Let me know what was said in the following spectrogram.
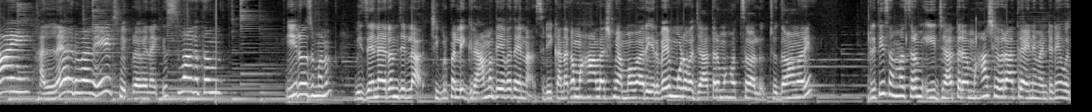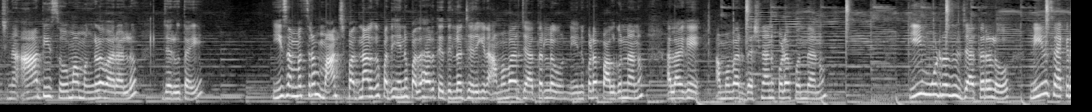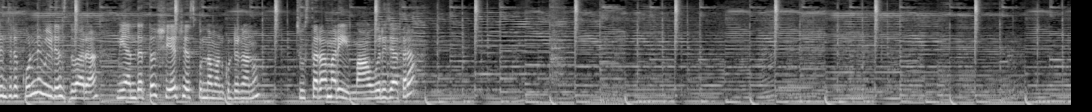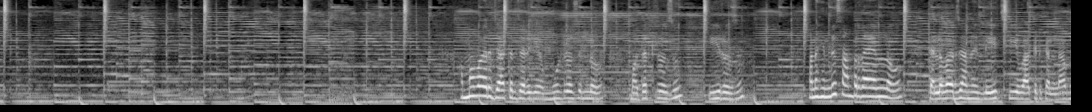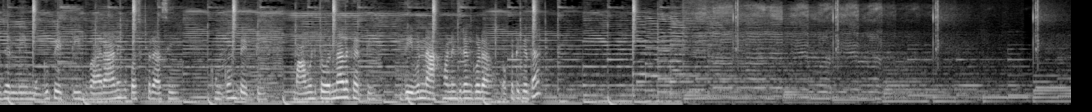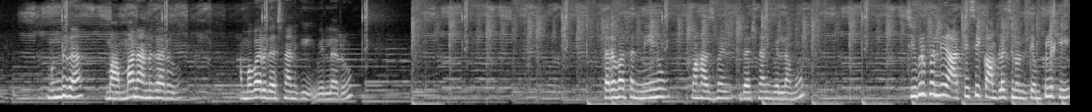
Hi hello everyone it's me ప్రవీణకి స్వాగతం ఈరోజు మనం విజయనగరం జిల్లా చిపురుపల్లి గ్రామ దేవతైన శ్రీ కనక మహాలక్ష్మి అమ్మవారి ఇరవై మూడవ జాతర మహోత్సవాలు చూద్దామా మరి? ప్రతి సంవత్సరం ఈ జాతర మహాశివరాత్రి అయిన వెంటనే వచ్చిన ఆది సోమ మంగళవారాలు జరుగుతాయి. ఈ సంవత్సరం మార్చ్ పద్నాలుగు పదిహేను పదహారు తేదీల్లో జరిగిన అమ్మవారి జాతరలో నేను కూడా పాల్గొన్నాను. అలాగే అమ్మవారి దర్శనాన్ని కూడా పొందాను. ఈ మూడు రోజుల జాతరలో నేను సేకరించిన కొన్ని వీడియోస్ ద్వారా మీ అందరితో షేర్ చేసుకుందాం అనుకుంటున్నాను. చూస్తారా మరి మా ఊరి జాతర? అమ్మవారి జాతర జరిగే మూడు రోజుల్లో మొదటి రోజు ఈ రోజు మన హిందూ సాంప్రదాయంలో తెల్లవారుజామున లేచి వాకిటి కల్లాపు జల్లి ముగ్గు పెట్టి ద్వారానికి పసుపు రాసి కుంకుమ పెట్టి మామిడి తోరణాలు కట్టి దేవుణ్ణి ఆహ్వానించడం కూడా ఒకటి కదా? ముందుగా మా అమ్మ నాన్నగారు అమ్మవారి దర్శనానికి వెళ్ళారు. తర్వాత నేను మా హస్బెండ్ దర్శనానికి వెళ్ళాము. చీపురుపల్లి ఆర్టీసీ కాంప్లెక్స్ నుండి టెంపుల్కి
